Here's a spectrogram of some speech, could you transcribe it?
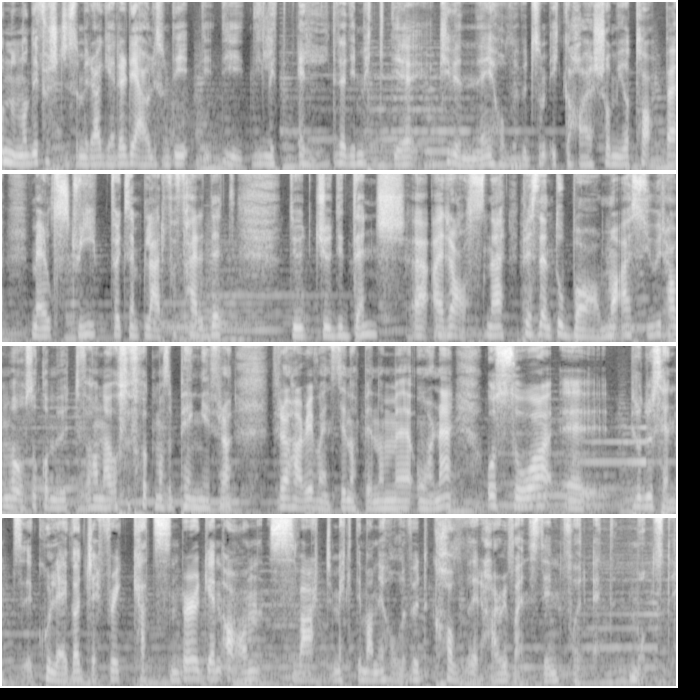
Og noen av de første som reagerer, det er jo liksom de, de, de, litt eldre, de mektige kvinnene i Hollywood som ikke har så mye å tape. Meryl Streep for eksempel er forferdet. Judy Dench er rasende. President Obama er sur. Han må også komme ut, for han har også fått masse penger fra, fra Harry Weinstein opp gjennom eh, årene. Og så eh, produsentkollega Jeffrey Katzenberg, en annen svært mektig mann i Hollywood, kaller Harry Weinstein for et monster.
